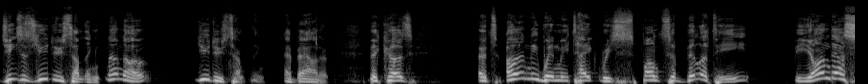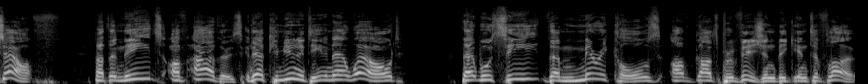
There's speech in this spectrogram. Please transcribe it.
Jesus, you do something. No, no, you do something about it. Because it's only when we take responsibility beyond ourselves, but the needs of others in our community, and in our world, that we'll see the miracles of God's provision begin to flow.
